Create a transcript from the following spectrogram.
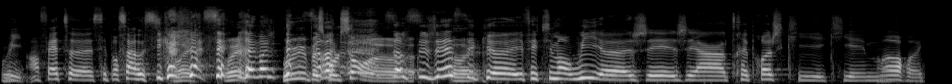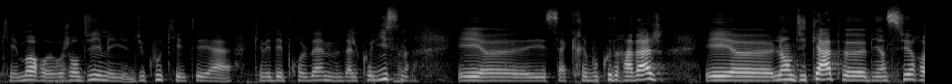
Oui. en fait, euh, c'est pour ça aussi que je suis assez révoltée. Oui, parce qu'on le sent. Euh, sur le sujet, c'est que effectivement, oui, euh, j'ai un très proche qui, qui est mort, qui est mort aujourd'hui, mais du coup qui était, qui avait des problèmes d'alcoolisme, et, ça crée beaucoup de ravages. Et l'handicap, bien sûr,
